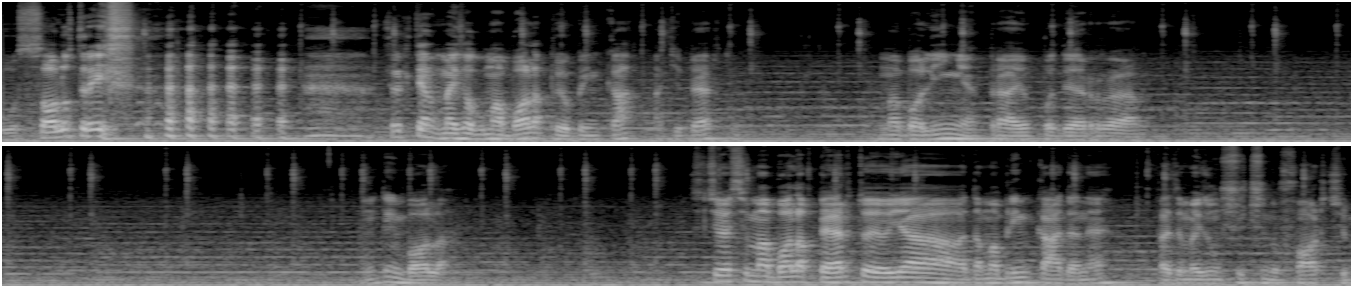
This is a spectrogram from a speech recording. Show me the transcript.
o solo 3. Será que tem mais alguma bola para eu brincar aqui perto? Uma bolinha para eu poder... Uh... Não tem bola. Se tivesse uma bola perto eu ia dar uma brincada, né? Fazer mais um chute no forte,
